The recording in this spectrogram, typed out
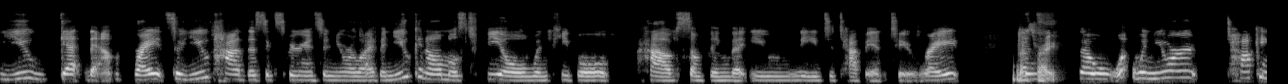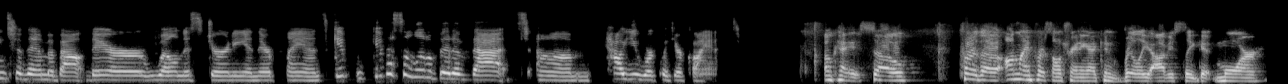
you get them, right? So you've had this experience in your life and you can almost feel when people have something that you need to tap into, right? That's and right. So when you're talking to them about their wellness journey and their plans give give us a little bit of that um, how you work with your clients okay so for the online personal training i can really obviously get more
